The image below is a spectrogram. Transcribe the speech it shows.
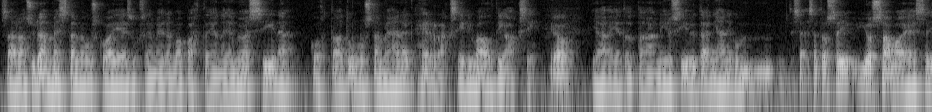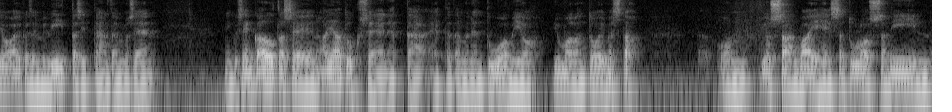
saadaan sydämestämme uskoa Jeesukseen meidän vapahtajana ja myös siinä kohtaa tunnustamme hänet herraksi eli valtiaaksi. Joo. Ja, ja tota, niin jos siirrytään ihan niin kuin, sä, sä tuossa jossain vaiheessa jo aikaisemmin viittasit tähän tämmöiseen niin kuin sen kaltaiseen ajatukseen, että, että tämmöinen tuomio Jumalan toimesta on jossain vaiheessa tulossa niin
